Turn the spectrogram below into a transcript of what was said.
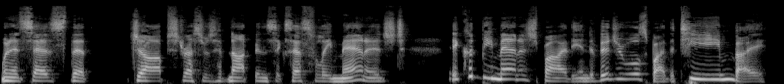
when it says that job stressors have not been successfully managed it could be managed by the individuals, by the team, by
